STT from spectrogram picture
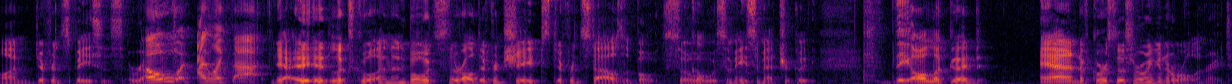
on different spaces around. it. Oh, I like that. Yeah, it, it looks cool. And then boats, they're all different shapes, different styles of boats. So Cool. some asymmetrically. They all look good. And of course, they're throwing in a rolling rate.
